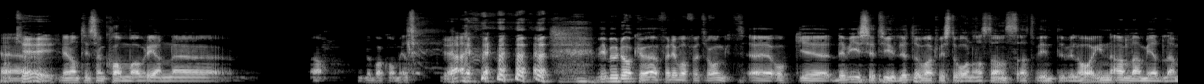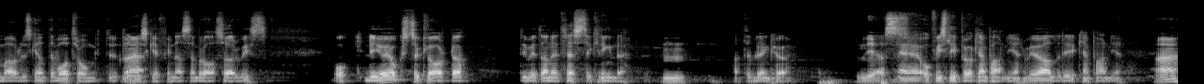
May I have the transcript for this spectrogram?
Eh, okay. det är någonting som kom av ren eh, det bara kom helt. Ja. vi borde ha kö för det var för trångt eh, och det visar tydligt vart vi står någonstans att vi inte vill ha in alla medlemmar och det ska inte vara trångt utan Nej. det ska finnas en bra service. Och det gör ju också såklart att det blir ett annat intresse kring det. Mm. Att det blir en kö. Yes. Och vi slipper ha kampanjer, vi har aldrig kampanjer. Nej.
